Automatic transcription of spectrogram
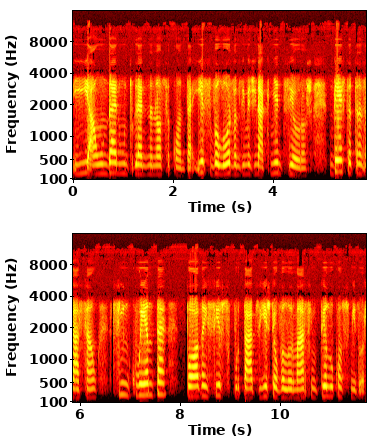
e há um dano muito grande na nossa conta. Esse valor, vamos imaginar 500 euros, desta transação, 50 podem ser suportados, e este é o valor máximo, pelo consumidor.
